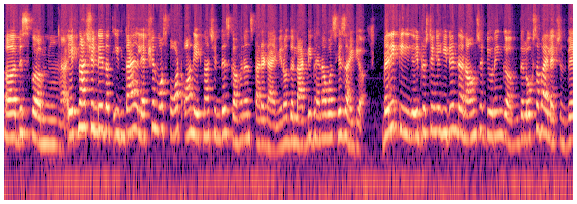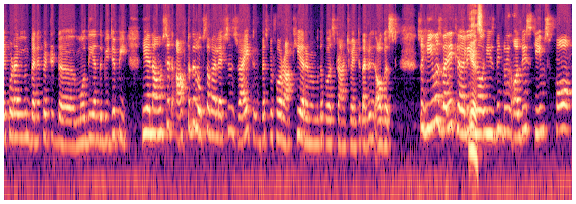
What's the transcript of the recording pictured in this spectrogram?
uh, this um, Eknath Shinde, the entire election was fought on Eknath Shinde's governance paradigm. You know, the Ladli Behna was his idea. Very key, interestingly, he didn't announce it during um, the Lok Sabha elections, where could have even benefited uh, Modi and the BJP. He announced it after the Lok Sabha elections, right just before Rakhi. I remember the first tranche went. To that was in August. So he was very clearly, yes. you know, he's been doing all these schemes for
